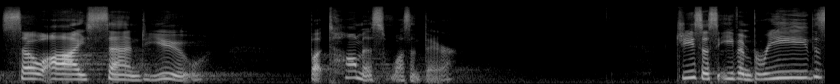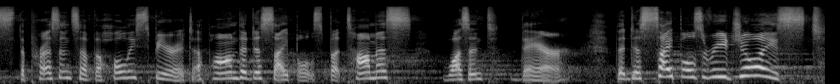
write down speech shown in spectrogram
so I send you. But Thomas wasn't there. Jesus even breathes the presence of the Holy Spirit upon the disciples, but Thomas wasn't there. The disciples rejoiced,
